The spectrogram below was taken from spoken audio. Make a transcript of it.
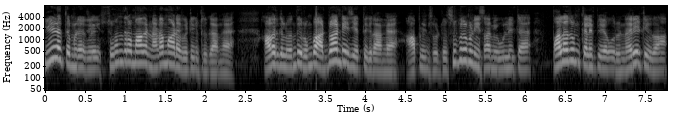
ஈழத்தமிழர்களை சுதந்திரமாக நடமாட விட்டுக்கிட்டு இருக்காங்க. அவர்கள் வந்து ரொம்ப அட்வான்டேஜ் எடுத்துக்கிறாங்க அப்படின்னு சொல்லிட்டு சுப்பிரமணிய சாமி உள்ளிட்ட பலரும் கிளப்பிய ஒரு நெரேட்டிவ் தான்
